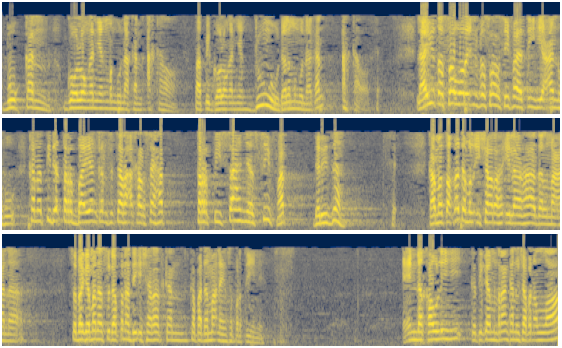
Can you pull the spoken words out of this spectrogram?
bukan golongan yang menggunakan akal. Tapi golongan yang dungu dalam menggunakan akal. La yutasawwar infasal sifatihi anhu. Karena tidak terbayangkan secara akal sehat terpisahnya sifat dari zat. Kama taqaddam al-isyarah ila hadzal ma'na sebagaimana sudah pernah diisyaratkan kepada makna yang seperti ini. Inda qawlihi ketika menerangkan ucapan Allah,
